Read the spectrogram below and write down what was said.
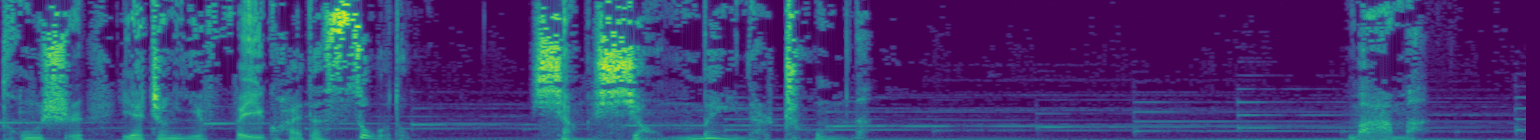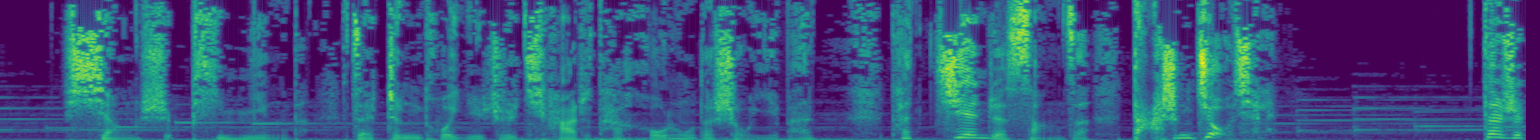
同时也正以飞快的速度向小妹那儿冲呢。妈妈像是拼命的在挣脱一只掐着她喉咙的手一般，她尖着嗓子大声叫起来，但是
